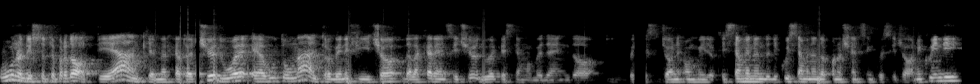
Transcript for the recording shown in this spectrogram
uno dei sottoprodotti è anche il mercato del CO2 e ha avuto un altro beneficio dalla carenza di CO2 che stiamo vedendo in questi giorni, o meglio, venendo, di cui stiamo venendo a conoscenza in questi giorni. Quindi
